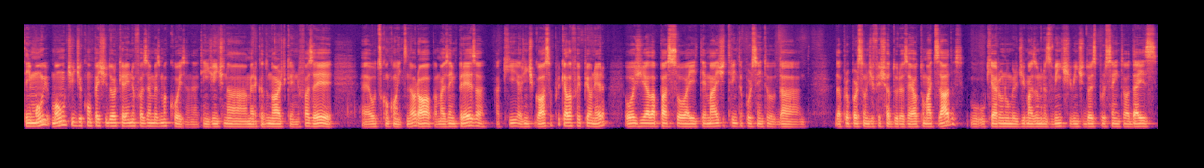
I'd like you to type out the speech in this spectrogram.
Tem um monte de competidor querendo fazer a mesma coisa, né? Tem gente na América do Norte querendo fazer, é, outros concorrentes na Europa, mas a empresa aqui a gente gosta porque ela foi pioneira. Hoje ela passou a ter mais de 30% da, da proporção de fechaduras é automatizadas, o, o que era um número de mais ou menos 20, 22% há 10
